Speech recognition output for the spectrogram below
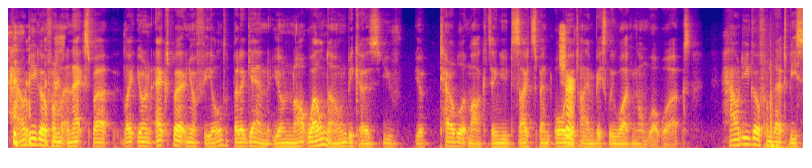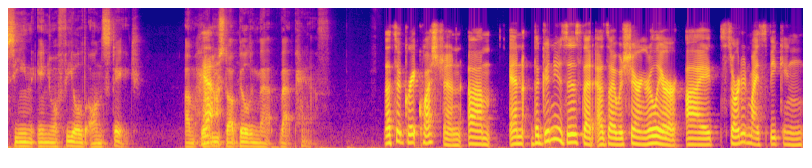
How do you go from an expert, like you're an expert in your field, but again, you're not well known because you've you're terrible at marketing. You decide to spend all sure. your time basically working on what works. How do you go from there to be seen in your field on stage? Um, how yeah. do you start building that that path? That's a great question. Um, And the good news is that, as I was sharing earlier, I started my speaking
